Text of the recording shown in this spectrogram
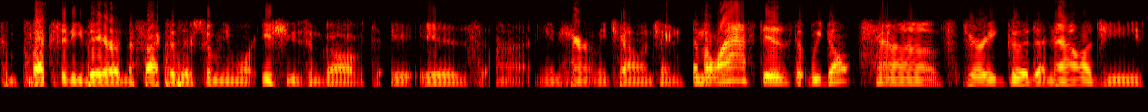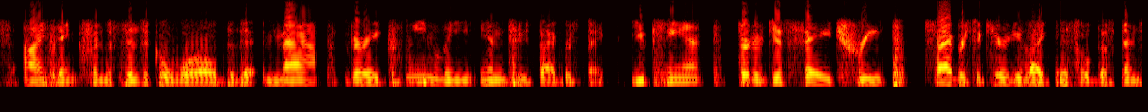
Complexity there and the fact that there's so many more issues involved is uh, inherently challenging. And the last is that we don't have very good analogies i think from the physical world that map very cleanly into cyberspace. You can't sort of just say treat cybersecurity like missile defense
